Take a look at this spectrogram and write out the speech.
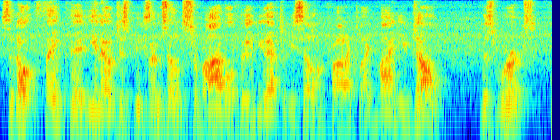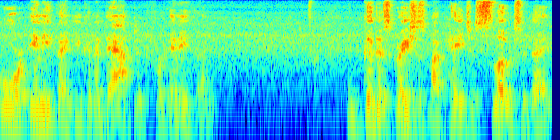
So don't think that you know just because I'm selling survival food you have to be selling a product like mine. You don't. This works for anything. You can adapt it for anything. And goodness gracious my page is slow today.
